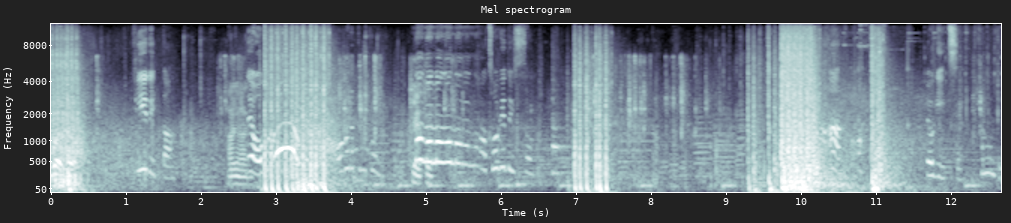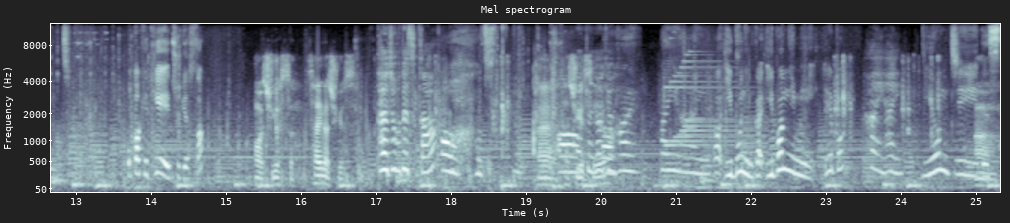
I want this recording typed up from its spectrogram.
뭐야, 뭐야. 뒤에도 있다. 확인, 내 확인. 어그로. 어그로 핑퐁. 노노노노노노. 아 저기도 있어. 아, 아. 여기 있지. 3번 핑 있지. 오빠 걔 뒤에 죽였어? 어, 죽였어. 사이가 죽였어. 다이저브 ですか? 아, 나 진짜. 네, 다 아, 죽였어요. 아, 하이. 하이 하이. 어, 이분인가? 이번님이 1번? 하이 하이. 니혼지 아. 데스.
